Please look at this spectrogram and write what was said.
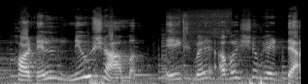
Hotel new Shyam. एक वेळ अवश्य भेट द्या.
